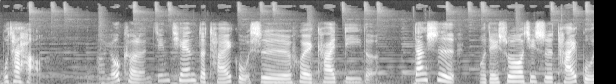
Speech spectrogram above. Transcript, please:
不太好。呃有可能今天的台股是会开低的，但是我得说，其实台股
